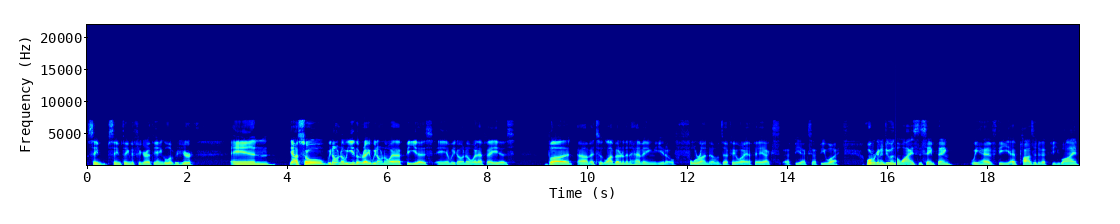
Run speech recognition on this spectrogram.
Same, same thing to figure out the angle over here. And yeah, so we don't know either, right? We don't know what FB is and we don't know what FA is but um, it's a lot better than having you know four unknowns FAY, FAX, FBX, FBY. What we're going to do in the Y is the same thing. We have the F positive FBY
